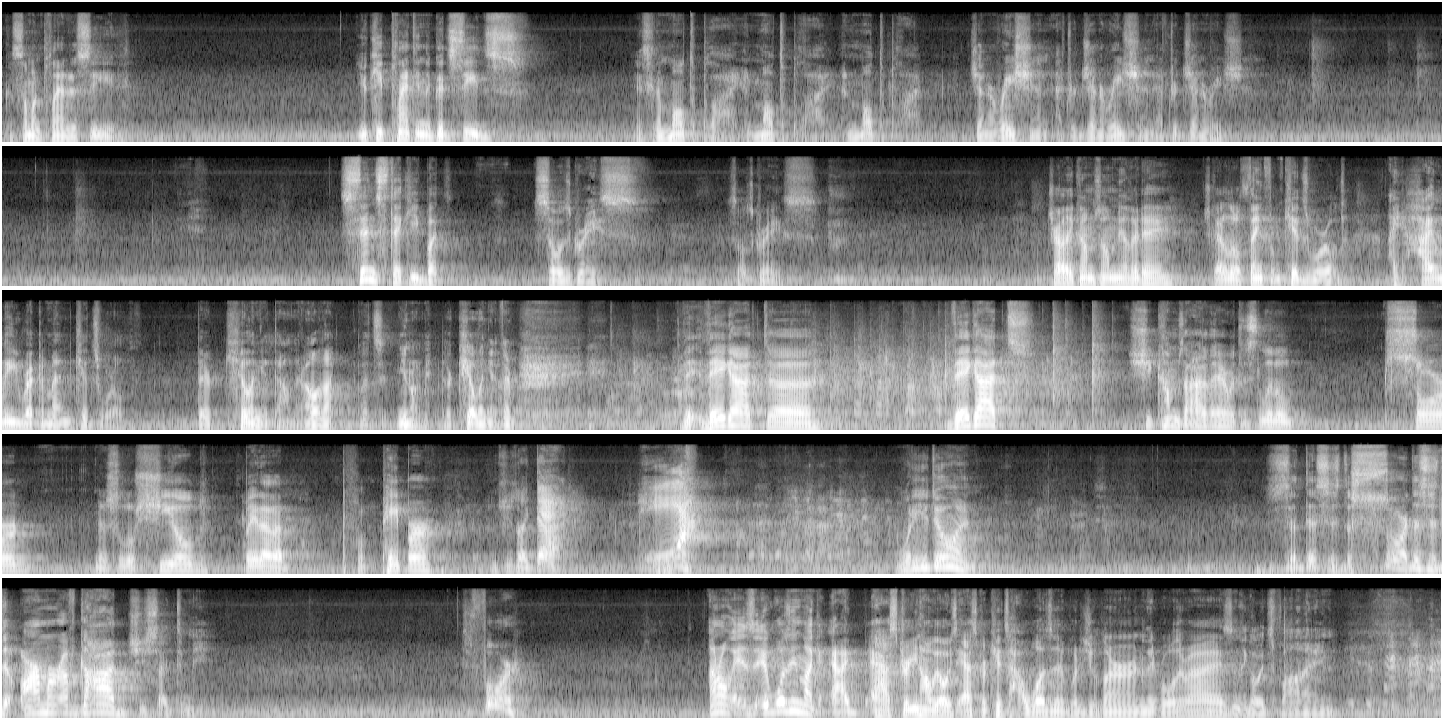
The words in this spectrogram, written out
Because someone planted a seed. You keep planting the good seeds, it's going to multiply and multiply and multiply, generation after generation after generation. Sin's sticky, but so is grace. So is grace. Charlie comes home the other day. She's got a little thing from Kids World. I highly recommend Kids World. They're killing it down there. Oh, not let's you know what I mean. They're killing it. They're, they, they got uh, they got. She comes out of there with this little sword, this little shield made out of paper, and she's like, "Dad, yeah. What are you doing? She said, This is the sword. This is the armor of God, she said to me. She's four. I don't it wasn't like I asked her, you know how we always ask our kids, How was it? What did you learn? And they roll their eyes and they go, It's fine.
